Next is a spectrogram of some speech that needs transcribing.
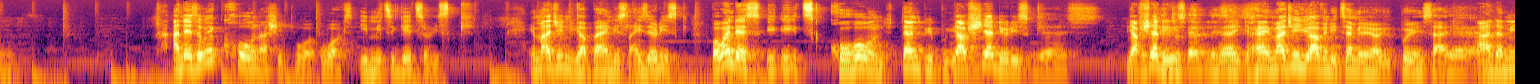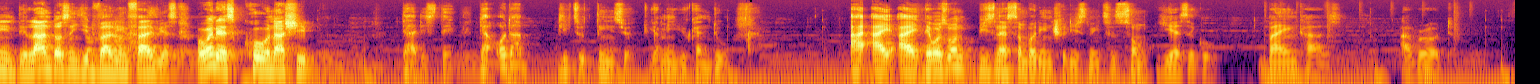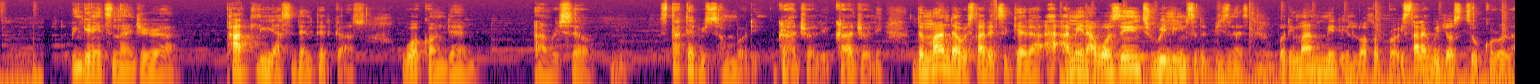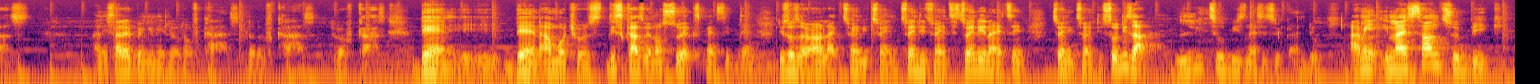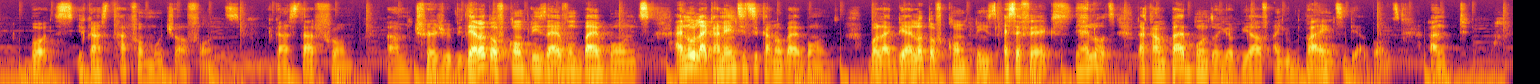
And there's a way co-ownership wo- works. It mitigates risk. Imagine you are buying this land. It's a risk. But when there's it- it's co-owned, 10 people, you have shared the risk. Yes. You have shared the risk. 10 places. Yeah, yeah, imagine you having the 10 million you put inside, Yeah. and I mean the land doesn't yield value in five years. But when there's co-ownership, that is there. There are other little things you I mean you can do. I, I, I there was one business somebody introduced me to some years ago, buying cars abroad, bringing it to Nigeria, partly accidented cars, work on them and resell. Hmm. Started with somebody. Gradually, gradually. The man that we started together, I, I mean, I wasn't really into the business, hmm. but the man made a lot of progress. He started with just two Corollas and he started bringing in a lot of cars, a lot of cars, a lot of cars. Then, he, he- then how much was these cars were not so expensive then. This was around like 2020, 2020, 2019, 2020. So these are little businesses you can do. I mean, it might sound too big, but you can start from mutual funds. You can start from um, treasury. There are a lot of companies that even buy bonds. I know like an entity cannot buy bonds, but like there are a lot of companies, SFX, there are a lot that can buy bonds on your behalf and you buy into their bonds. And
